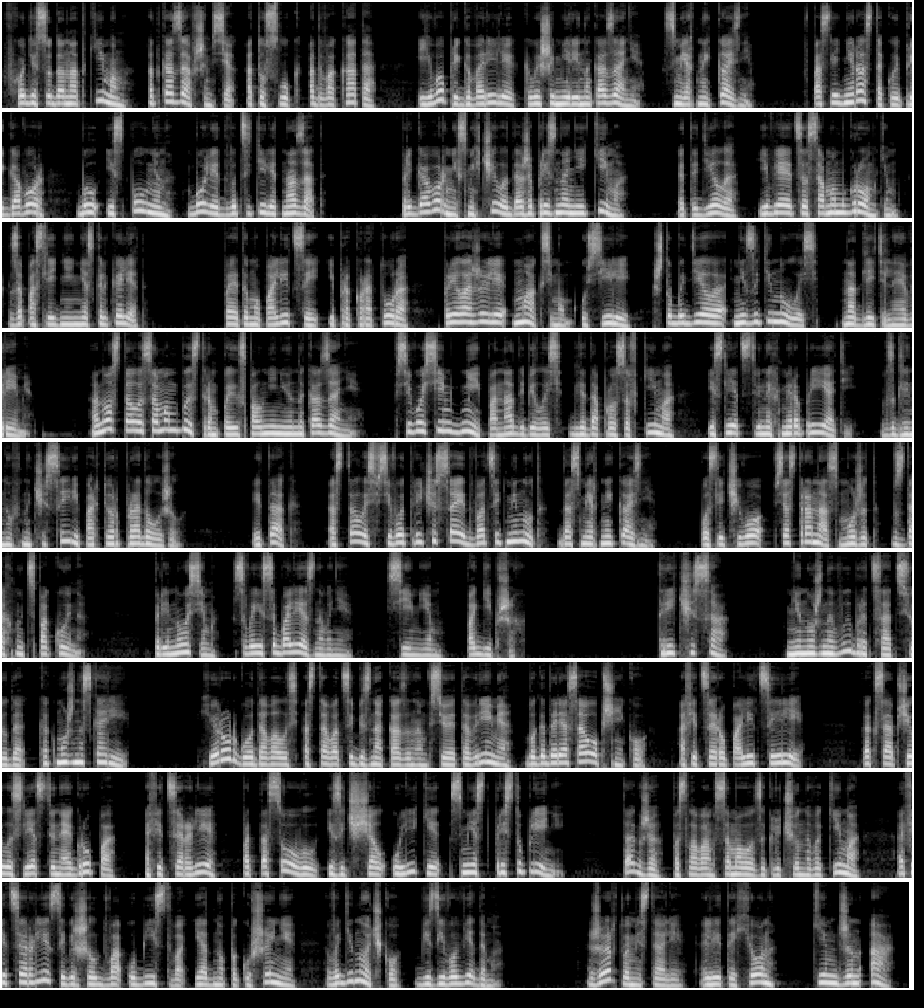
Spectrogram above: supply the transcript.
В ходе суда над Кимом, отказавшимся от услуг адвоката, его приговорили к высшей мере наказания — смертной казни. В последний раз такой приговор был исполнен более 20 лет назад. Приговор не смягчило даже признание Кима. Это дело является самым громким за последние несколько лет. Поэтому полиция и прокуратура приложили максимум усилий, чтобы дело не затянулось на длительное время. Оно стало самым быстрым по исполнению наказания. Всего семь дней понадобилось для допросов Кима и следственных мероприятий. Взглянув на часы, репортер продолжил. Итак, осталось всего три часа и 20 минут до смертной казни, после чего вся страна сможет вздохнуть спокойно. Приносим свои соболезнования семьям погибших. Три часа. Мне нужно выбраться отсюда как можно скорее. Хирургу удавалось оставаться безнаказанным все это время благодаря сообщнику, офицеру полиции Ли. Как сообщила следственная группа, офицер Ли подтасовывал и зачищал улики с мест преступлений. Также, по словам самого заключенного Кима, офицер Ли совершил два убийства и одно покушение в одиночку, без его ведома. Жертвами стали Ли Тэхён, Ким Джин А —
